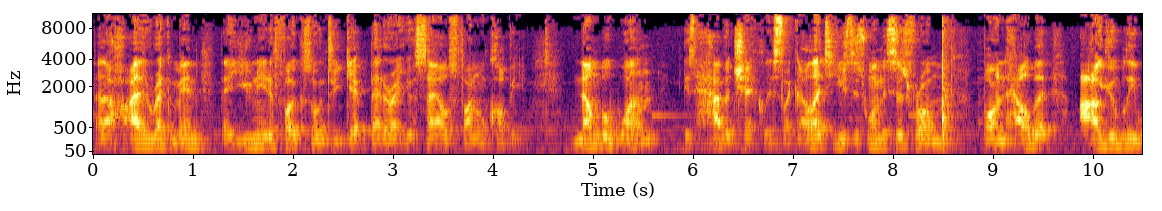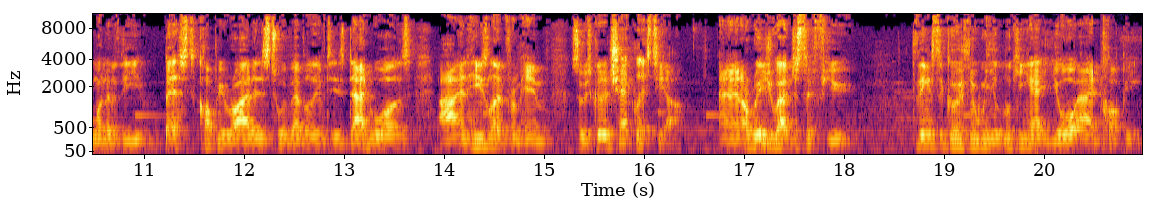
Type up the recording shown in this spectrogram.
that I highly recommend that you need to focus on to get better at your sales funnel copy. Number one is have a checklist. Like I like to use this one. This is from Bond Halbert, arguably one of the best copywriters to have ever lived. His dad was, uh, and he's learned from him. So he's got a checklist here and I'll read you out just a few things to go through when you're looking at your ad copy.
